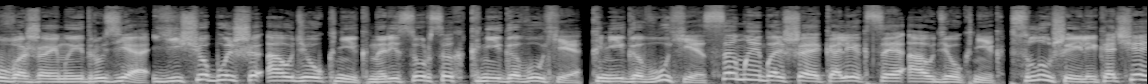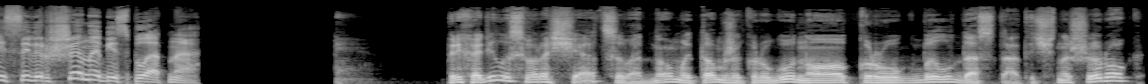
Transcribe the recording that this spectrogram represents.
Уважаемые друзья, еще больше аудиокниг на ресурсах «Книга в ухе». «Книга в ухе» — самая большая коллекция аудиокниг. Слушай или качай совершенно бесплатно. Приходилось вращаться в одном и том же кругу, но круг был достаточно широк,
